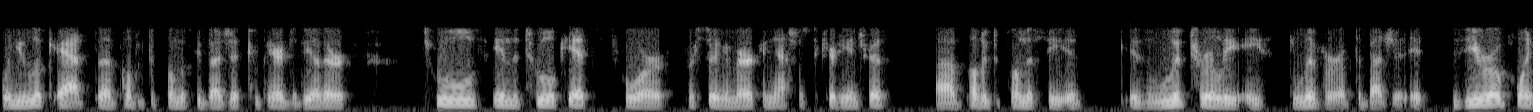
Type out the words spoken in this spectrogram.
When you look at the public diplomacy budget compared to the other tools in the toolkit for pursuing American national security interests, uh, public diplomacy is is literally a sliver of the budget. It's 0.17%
